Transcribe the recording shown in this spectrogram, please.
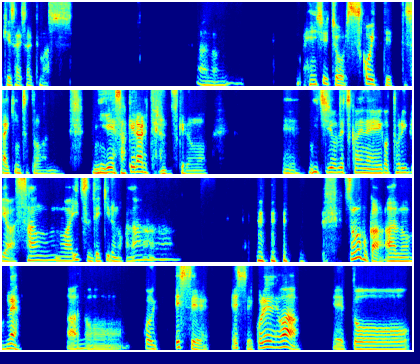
掲載されてます。あの、編集長しつこいって言って最近ちょっとあの逃げ避けられてるんですけども、えー日常で使えない英語トリビア3はいつできるのかな？その他、あのね、あの、これエッセイ、エッセイ、これは、えっ、と、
